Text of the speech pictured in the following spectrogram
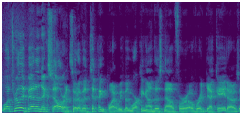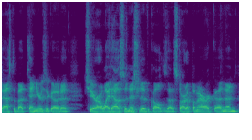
Well, it's really been an accelerant, sort of a tipping point. We've been working on this now for over a decade. I was asked about 10 years ago to chair a White House initiative called uh, Startup America. And then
